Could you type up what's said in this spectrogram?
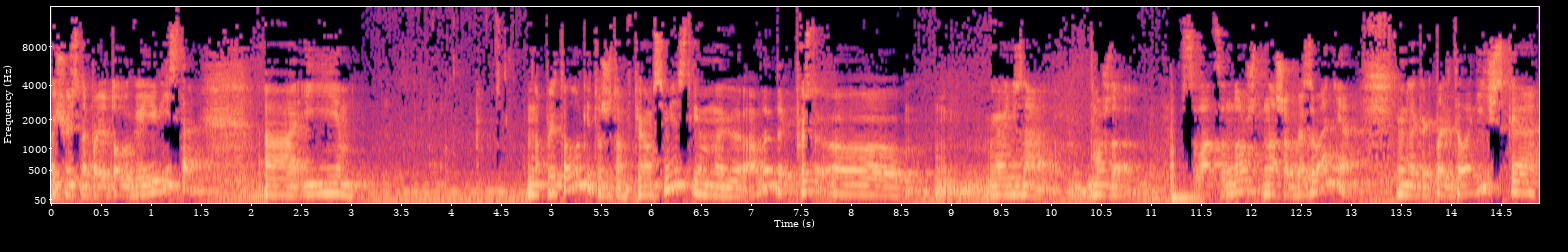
учусь на политолога и юриста, а, и на политологии тоже там в первом семестре мы о выборе, просто, э, я не знаю, можно ссылаться на то, что наше образование, именно как политологическое,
